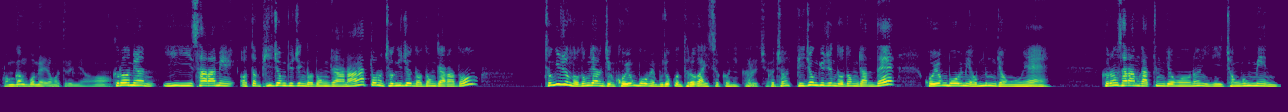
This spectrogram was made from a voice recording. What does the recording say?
건강보험 이런 것들은요. 그러면 이 사람이 어떤 비정규직 노동자나 또는 정규직 노동자라도 정규직 노동자는 지금 고용보험에 무조건 들어가 있을 거니까. 그렇죠. 그렇죠? 네. 비정규직 노동자인데 고용보험이 없는 경우에 그런 사람 같은 경우는 이 전국민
